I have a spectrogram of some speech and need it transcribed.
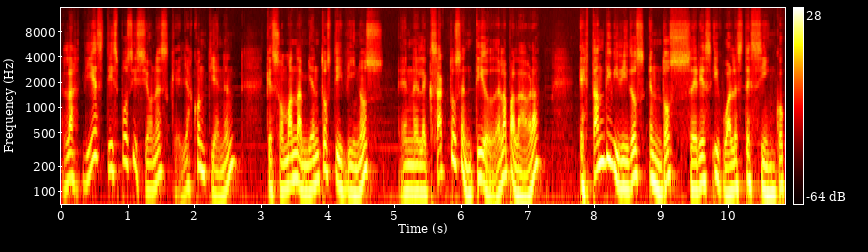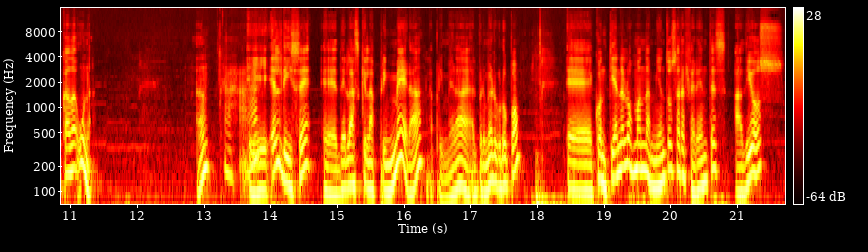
las diez disposiciones que ellas contienen, que son mandamientos divinos en el exacto sentido de la palabra, están divididos en dos series iguales de cinco cada una. ¿Ah? Y él dice eh, de las que la primera, la primera, el primer grupo, eh, contiene los mandamientos referentes a Dios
